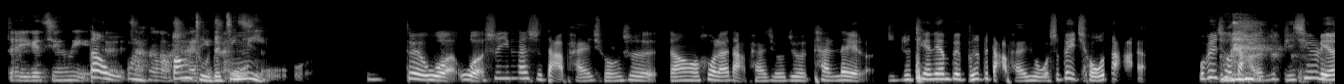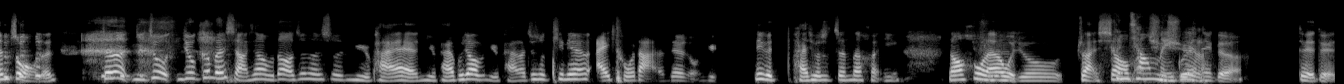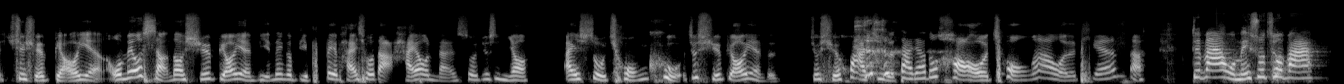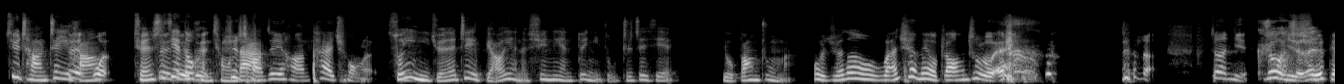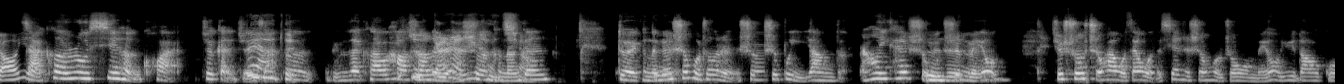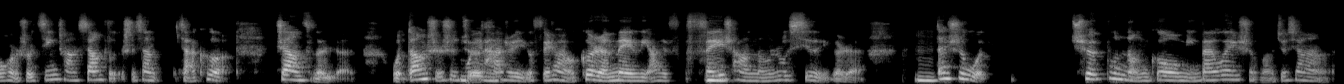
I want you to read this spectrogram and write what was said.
的一个经历。但贾克老师帮主的经历，对我我是一开始打排球是，然后后来打排球就太累了，就就天天被不是被打排球，我是被球打呀。我被球打的就鼻青脸肿的，真的，你就你就根本想象不到，真的是女排，女排不叫女排了，就是天天挨球打的那种女，那个排球是真的很硬。然后后来我就转校去学那个，对对，去学表演了。我没有想到学表演比那个比被排球打还要难受，就是你要挨受穷苦，就学表演的就学话剧的，大家都好穷啊！我的天呐，对吧？我没说错吧？剧场这一行，我全世界都很穷的。剧场这一行太穷了。所以你觉得这个表演的训练对你组织这些有帮助吗？我觉得完全没有帮助哎，真的。就你，可是我觉得表演夹克入戏很快，就感觉夹克，比如在 Clubhouse 上的人设可能跟。对，可能跟生活中的人设是不一样的。然后一开始我是没有，其实说实话，我在我的现实生活中我没有遇到过，或者说经常相处的是像夹克这样子的人。我当时是觉得他是一个非常有个人魅力，而且非常能入戏的一个人。嗯，但是我却不能够明白为什么，就像。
